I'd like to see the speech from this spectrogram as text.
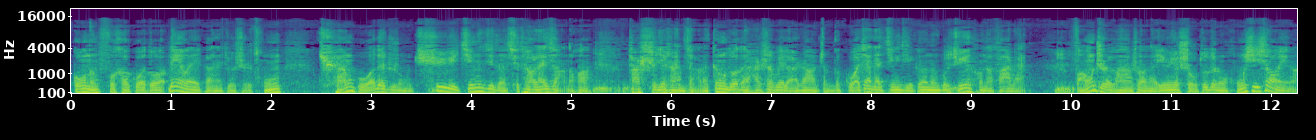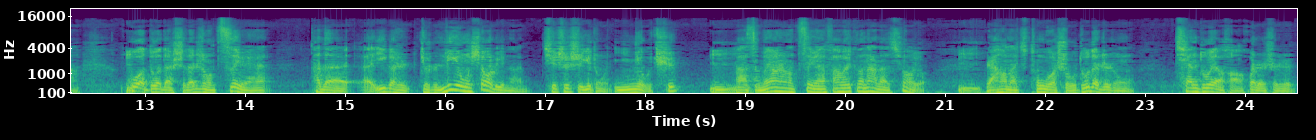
功能负荷过多，另外一个呢就是从全国的这种区域经济的协调来讲的话，它实际上讲的更多的还是为了让整个国家的经济更能够均衡的发展，防止刚才说呢，因为首都的这种虹吸效应啊，过多的使得这种资源它的呃一个是就是利用效率呢，其实是一种以扭曲，啊，怎么样让资源发挥更大的效用？嗯，然后呢，通过首都的这种迁都也好，或者是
